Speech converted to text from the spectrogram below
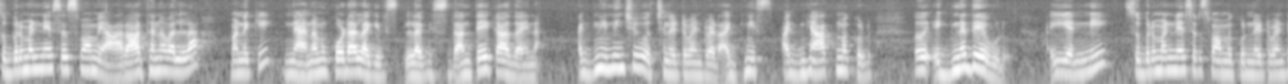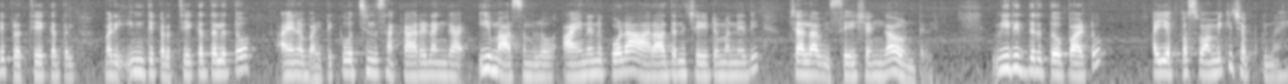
సుబ్రహ్మణ్యేశ్వర స్వామి ఆరాధన వల్ల మనకి జ్ఞానం కూడా లభిస్ లభిస్తుంది. అంతేకాదు ఆయన అగ్ని నుంచి వచ్చినటువంటి వాడు అగ్ని అజ్ఞాత్మకుడు ఓ యజ్ఞదేవుడు. ఇవన్నీ సుబ్రహ్మణ్యేశ్వర స్వామికి ఉన్నటువంటి ప్రత్యేకతలు. మరి ఇంటి ప్రత్యేకతలతో ఆయన బయటకు వచ్చిన కారణంగా ఈ మాసంలో ఆయనను కూడా ఆరాధన చేయటం అనేది చాలా విశేషంగా ఉంటుంది. వీరిద్దరితో పాటు అయ్యప్ప స్వామికి చెప్పుకున్నాయి.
